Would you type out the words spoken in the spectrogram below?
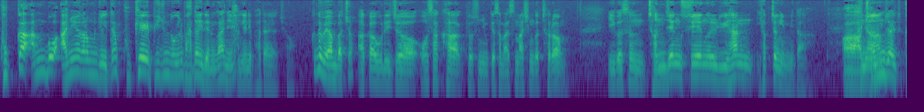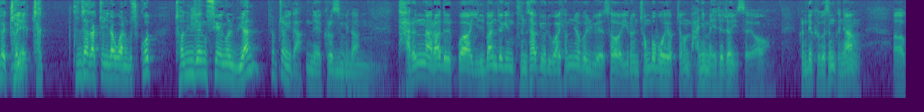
국가 안보 안위에 관한 문제이기 때문에 국회 비준 동의를 받아야 되는 거 아니에요? 당연히 받아야죠. 근데 왜 안 받죠? 아까 우리 저 오사카 교수님께서 말씀하신 것처럼 이것은 전쟁 수행을 위한 협정입니다. 아, 그냥- 전쟁, 그 전, 예. 작, 군사 작전이라고 하는 것이 곧 전쟁 수행을 위한 협정이다. 네, 그렇습니다. 다른 나라들과 일반적인 군사 교류와 협력을 위해서 이런 정보 보호 협정은 많이 맺어져 있어요. 그런데 그것은 그냥 어,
